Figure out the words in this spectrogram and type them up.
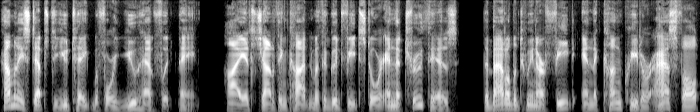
How many steps do you take before you have foot pain? Hi, it's Jonathan Cotton with the Good Feet store, and the truth is, the battle between our feet and the concrete or asphalt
